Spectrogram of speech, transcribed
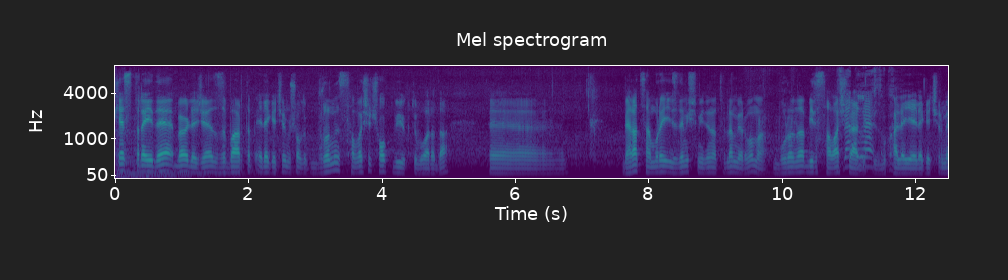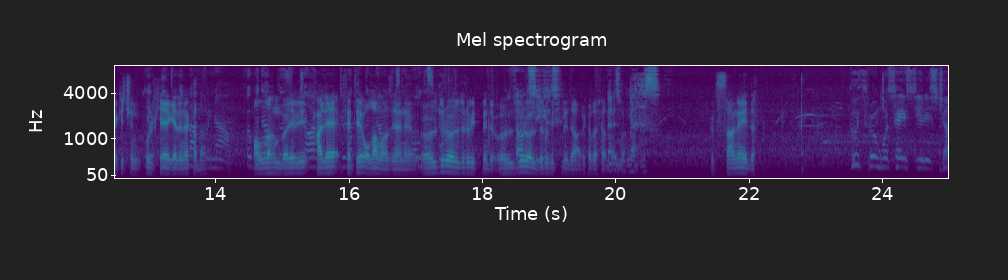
Port Kestre'yi de böylece zıbartıp ele geçirmiş olduk. Buranın savaşı çok büyüktü bu arada. Ee, Berat sen burayı izlemiş miydin hatırlamıyorum ama burada bir savaş verdik biz bu kaleyi ele geçirmek için Kulke'ye gelene kadar. Allah'ım böyle bir kale fethi olamaz yani. Öldür öldür bitmedi. Öldür öldür bitmedi arkadaş adamlar. Efsaneydi. Guthrum was hasty in his job.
